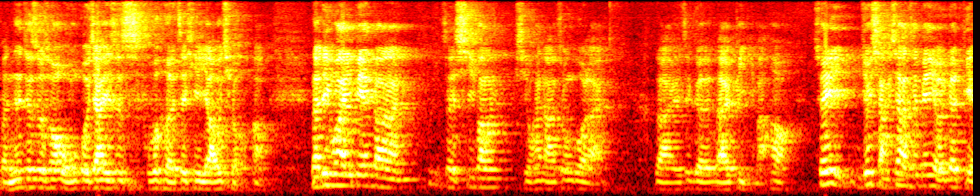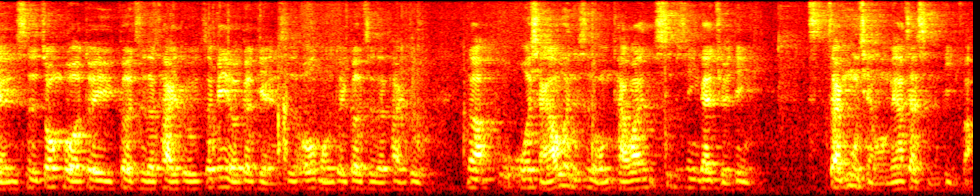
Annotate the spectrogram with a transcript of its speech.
反正就是说我们国家也是符合这些要求啊。那另外一边当然在西方喜欢拿中国来。来这个来比嘛哈，所以你就想象这边有一个点是中国对于各自的态度，这边有一个点是欧盟对各自的态度。那我我想要问的是，我们台湾是不是应该决定在目前我们要在什么地方？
